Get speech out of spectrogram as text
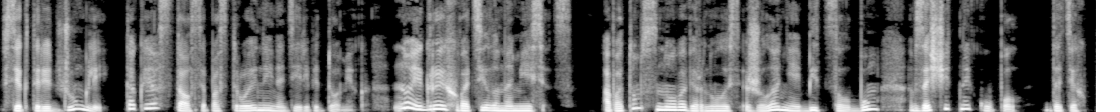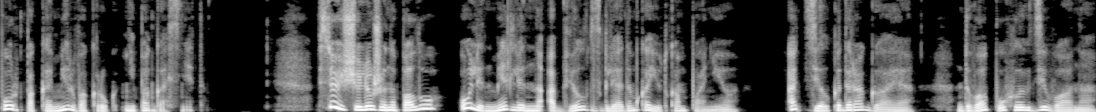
В секторе джунглей так и остался построенный на дереве домик. Но игры хватило на месяц, а потом снова вернулось желание биться лбом в защитный купол до тех пор, пока мир вокруг не погаснет. Все еще лежа на полу, Олин медленно обвел взглядом кают-компанию. Отделка дорогая, два пухлых дивана.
